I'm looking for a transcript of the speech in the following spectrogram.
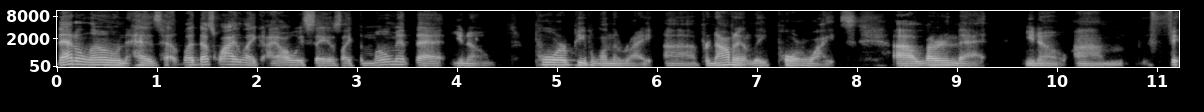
that alone has like that's why like i always say is like the moment that you know poor people on the right uh predominantly poor whites uh learn that you know um fi-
